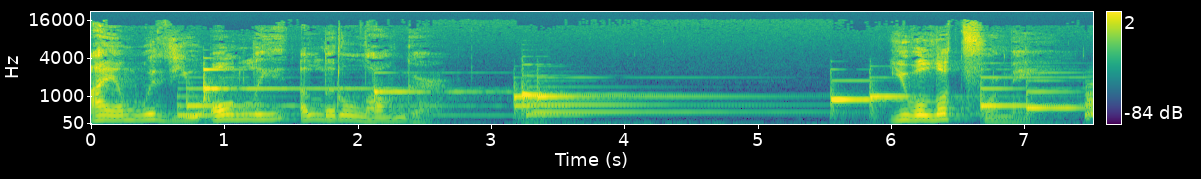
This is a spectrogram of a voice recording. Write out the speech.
I am with you only a little longer. You will look for me.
